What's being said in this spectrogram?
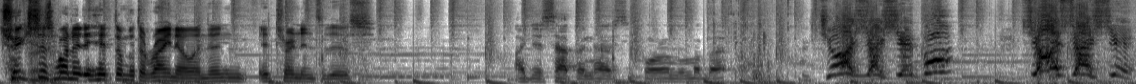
Trix just wanted to hit them with the rhino and then it turned into this. I just happen to have C4 on me. My back. Charge that shit, boy! Charge that shit!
